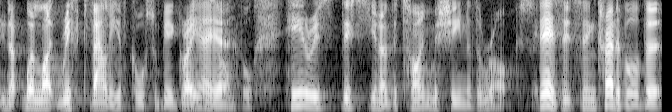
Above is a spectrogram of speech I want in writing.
you know, well, like Rift Valley, of course, would be a great Yeah, yeah. example. Here is this, you know, the time machine of the rocks. It is. It's incredible that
